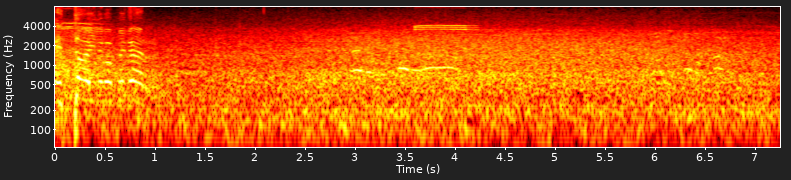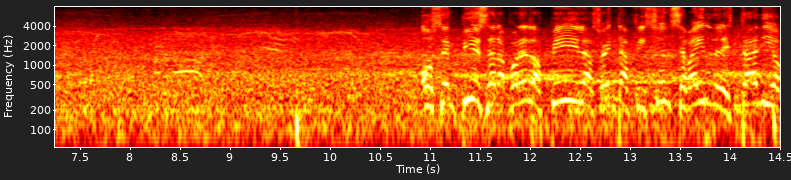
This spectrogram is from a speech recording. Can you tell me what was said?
Está y le va a pegar. O se empiezan a poner las pilas o esta afición se va a ir del estadio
